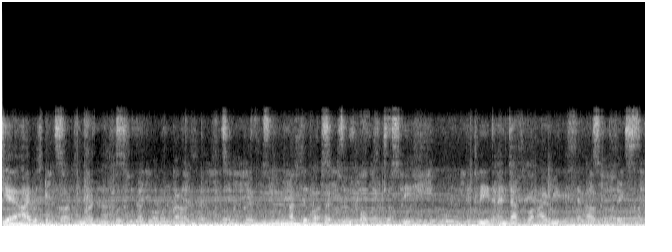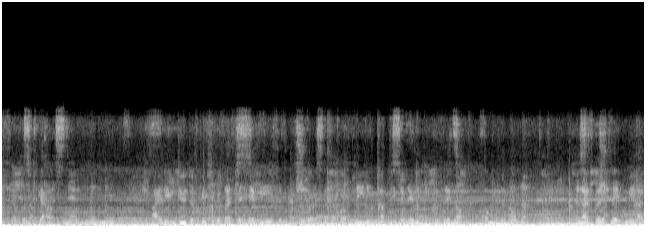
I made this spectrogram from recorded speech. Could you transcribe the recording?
Yeah, that I was gonna go out tomorrow and I thought, you know, do I wanna go outside instead? Because I've still got her two boxes of fish to clean and that's what I really set out to to myself. When I get up tomorrow morning, I then do the fish because that's the heaviest and that's the worst. Because I've got cleaning guppies and everything because they're not open or nothing. And that's going to take me like...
